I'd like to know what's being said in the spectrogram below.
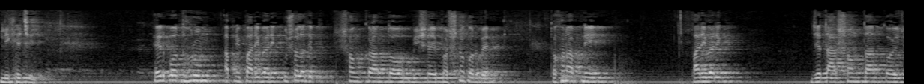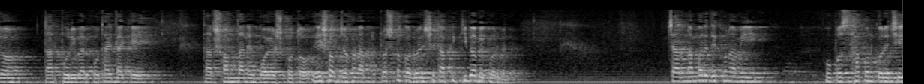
লিখেছি। এরপর ধরুন আপনি পারিবারিক কুশলাদি সংক্রান্ত বিষয়ে প্রশ্ন করবেন, তখন আপনি পারিবারিক যে তার সন্তান কয়জন, তার পরিবার কোথায় থাকে, তার সন্তানের বয়স কত এইসব যখন আপনি প্রশ্ন করবেন, সেটা আপনি কীভাবে করবেন? চার নম্বরে দেখুন আমি উপস্থাপন করেছি,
